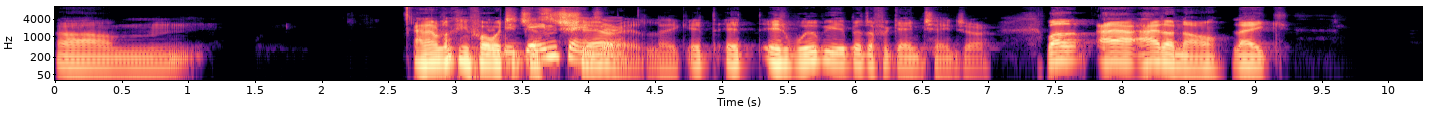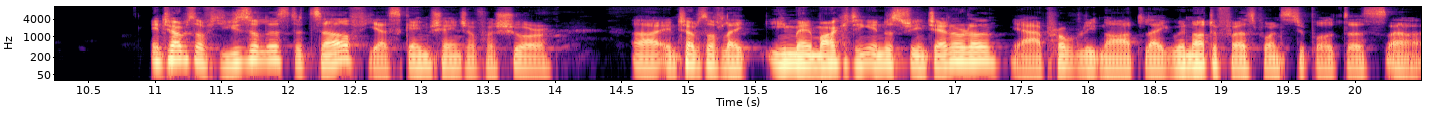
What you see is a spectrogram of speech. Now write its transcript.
um, and I'm looking forward to just share it. Like it, it, it will be a bit of a game changer. Well, I, I don't know, like. In terms of Userlist itself, yes, game changer for sure uh, in terms of like email marketing industry in general yeah probably not. Like we're not the first ones to build this. Uh,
